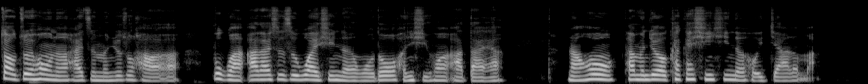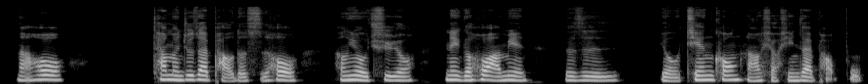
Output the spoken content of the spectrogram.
到最后呢，孩子们就说：“好啊，不管阿呆是不是外星人，我都很喜欢阿呆啊。”然后他们就开开心心的回家了嘛。然后他们就在跑的时候很有趣哦，那个画面就是有天空，然后小新在跑步，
